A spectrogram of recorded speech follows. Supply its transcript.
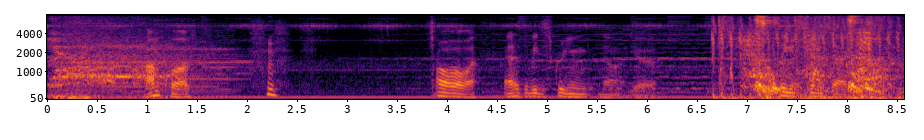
I'm fucked. oh, it has to be the scream. No, yeah. I think it's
